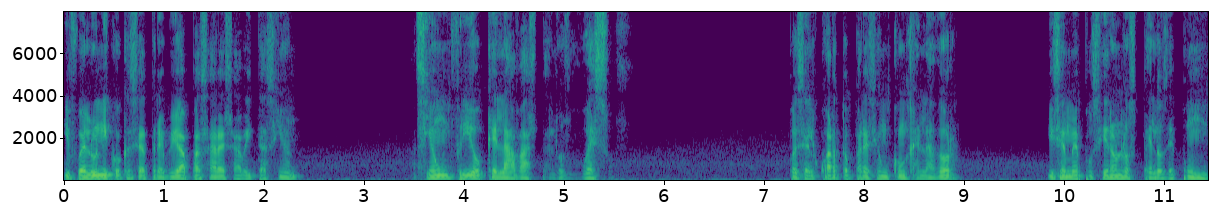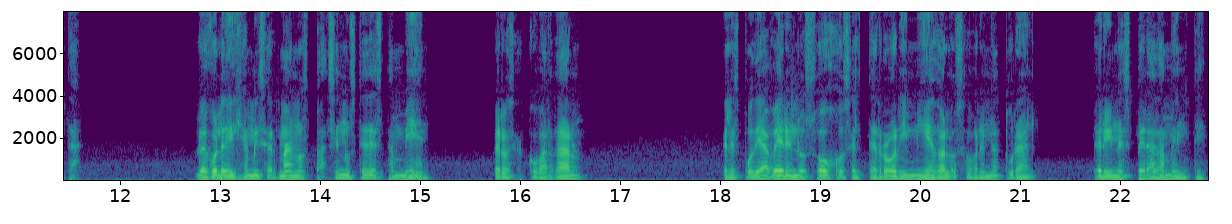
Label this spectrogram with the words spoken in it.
Y fue el único que se atrevió a pasar a esa habitación. Hacía un frío que helaba hasta los huesos, pues el cuarto parecía un congelador y se me pusieron los pelos de punta. Luego le dije a mis hermanos, pasen ustedes también, pero se acobardaron. Se les podía ver en los ojos el terror y miedo a lo sobrenatural, Pero inesperadamente,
